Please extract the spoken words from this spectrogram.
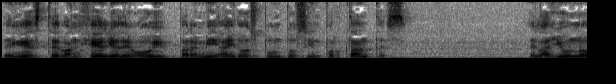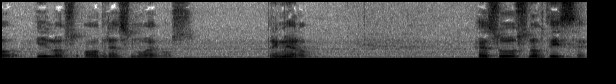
en este Evangelio de hoy para mí hay dos puntos importantes, el ayuno y los odres nuevos. Primero, Jesús nos dice,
